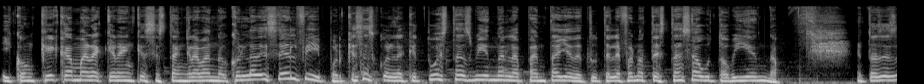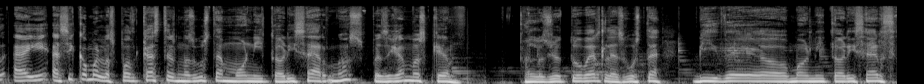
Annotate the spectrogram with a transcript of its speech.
¿Y con qué cámara creen que se están grabando? Con la de selfie, porque esa es con la que tú estás viendo en la pantalla de tu teléfono, te estás auto viendo. Entonces ahí, así como los podcasters nos gusta monitorizarnos, pues digamos que a los youtubers les gusta video monitorizarse.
